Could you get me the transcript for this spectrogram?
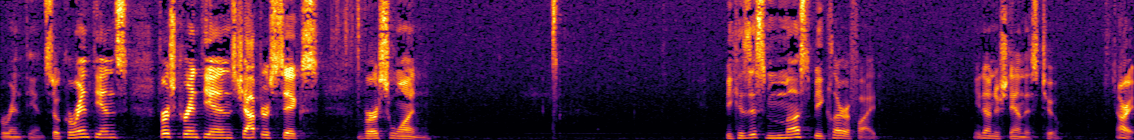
Corinthians. So Corinthians, 1 Corinthians chapter 6, verse 1. Because this must be clarified. You need to understand this too. All right.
